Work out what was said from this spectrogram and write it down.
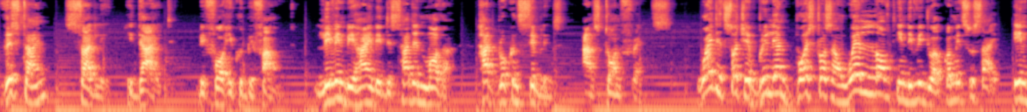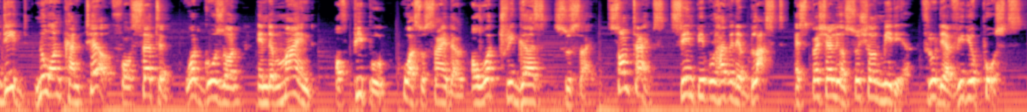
This time, sadly, he died before he could be found, leaving behind a disheartened mother, heartbroken siblings, and torn friends. Why did such a brilliant, boisterous, and well loved individual commit suicide? Indeed, no one can tell for certain what goes on in the mind of people who are suicidal or what triggers suicide. Sometimes seeing people having a blast, especially on social media through their video posts,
